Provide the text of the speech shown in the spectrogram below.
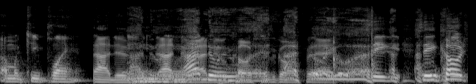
I'm gonna keep playing. I knew. I I knew knew. it. I I knew, knew Coach was. was going I for knew it was. that. See, see, Coach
